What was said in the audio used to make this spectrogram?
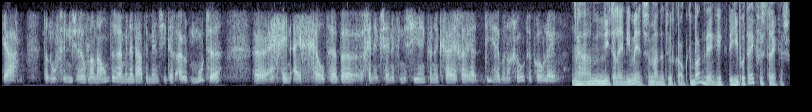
ja, dan hoeft er niet zo heel veel aan de hand te zijn. Maar inderdaad, de mensen die eruit moeten... Uh, en geen eigen geld hebben, geen externe financiering kunnen krijgen... Ja, die hebben een groter probleem. Ja, niet alleen die mensen, maar natuurlijk ook de bank, denk ik. De hypotheekverstrekkers.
